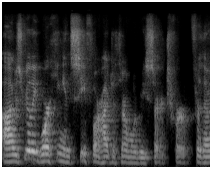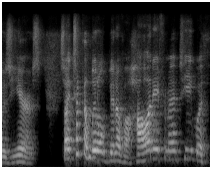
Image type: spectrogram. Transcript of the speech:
I was really working in seafloor hydrothermal research for, for those years. So I took a little bit of a holiday from MT with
